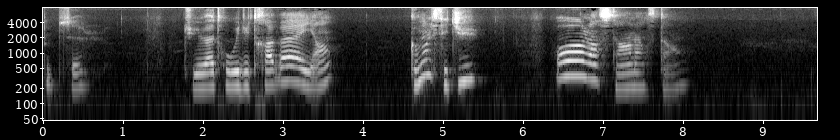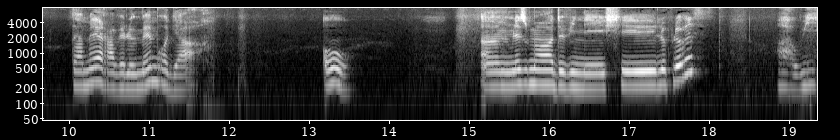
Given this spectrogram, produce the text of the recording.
toute seule. Tu as trouvé du travail, hein? Comment le sais-tu? Oh, l'instinct, l'instinct. Ta mère avait le même regard. Oh. Euh, laisse-moi deviner, chez le fleuriste? Ah oui,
